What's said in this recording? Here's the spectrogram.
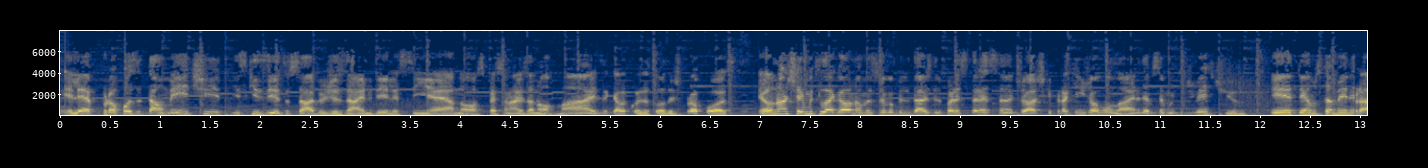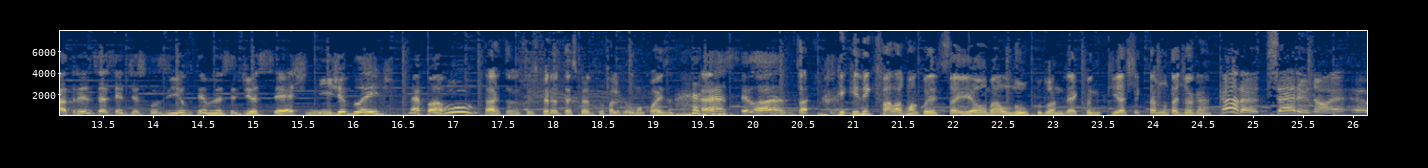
Ele é propositalmente esquisito, sabe? O design dele, assim, é os personagens anormais, aquela coisa toda de propósito. Eu não achei muito legal, não, mas a jogabilidade dele parece interessante. Eu acho que para quem joga online deve ser muito divertido. E temos também pra 360 de exclusivo, temos nesse dia 7 Ninja Blade, né, Pablo? Uhul. Tá, então tá esperando, tá esperando que eu fale alguma coisa? é, sei lá. Quem tem que falar alguma coisa disso aí é o maluco do André que que acha que tá vontade de jogar. Cara, sério, não, é, é,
